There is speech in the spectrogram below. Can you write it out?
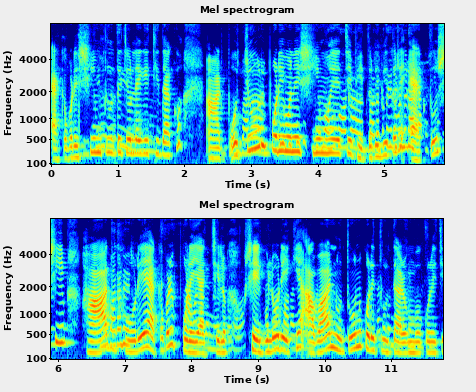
একেবারে শিম তুলতে চলে গেছি দেখো। আর প্রচুর পরিমাণে শিম হয়েছে ভেতরে ভেতরে এত শিম হাত ভরে একেবারে পড়ে যাচ্ছিল। সেগুলো রেখে আবার নতুন করে তুলতে আরম্ভ করেছি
